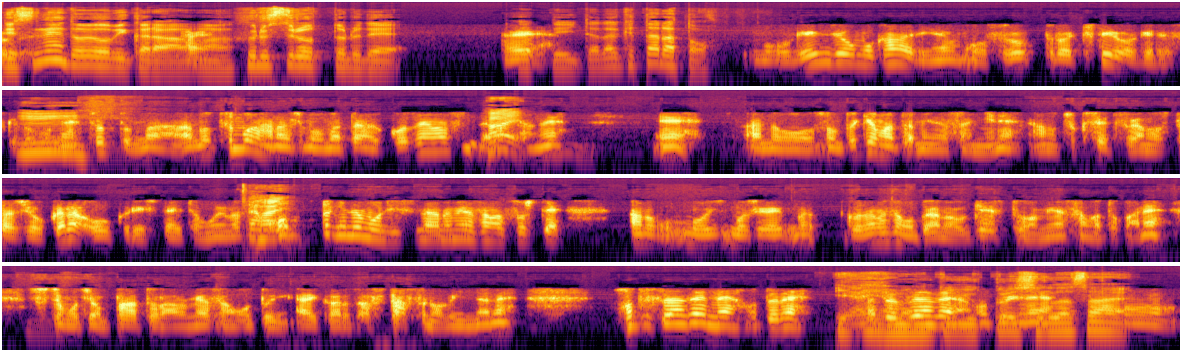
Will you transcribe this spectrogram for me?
です。ね、土曜日からまあフルスロットルで。やっていただけたらと、ええ、もう現状もかなりね、もうスロットルは来てるわけですけどもね、うん、ちょっとまあ、あの積もる話もまたございますんで、またね、はい、ええ、あのその時はまた皆さんにね、あの直接あのスタジオからお送りしたいと思います、はい、本当にでもリスナーの皆様、そしてあのも申し訳ございません、本当あのゲストの皆様とかね、そしてもちろんパートナーの皆さん、本当に相変わらずスタッフのみんなね、本当すみませんね、本当ね、いやいや、本当にゆっくりしてください。うん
